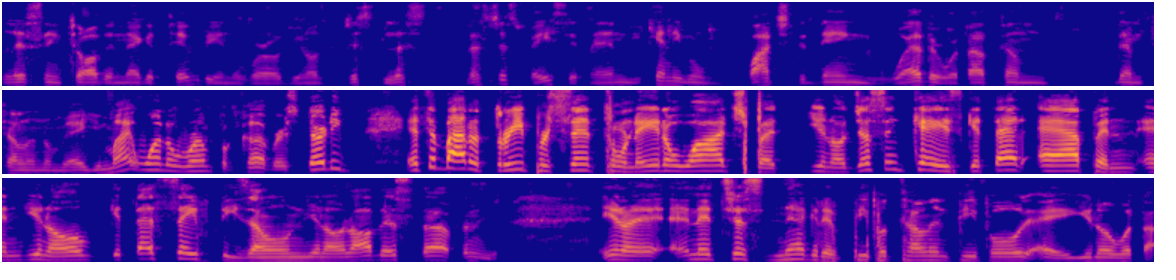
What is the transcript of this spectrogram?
listening to all the negativity in the world. You know, just let's let's just face it, man. You can't even watch the dang weather without them them telling them, "Hey, you might want to run for cover." It's thirty. It's about a three percent tornado watch, but you know, just in case, get that app and and you know, get that safety zone, you know, and all this stuff, and you know, and it's just negative. People telling people, "Hey, you know what the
